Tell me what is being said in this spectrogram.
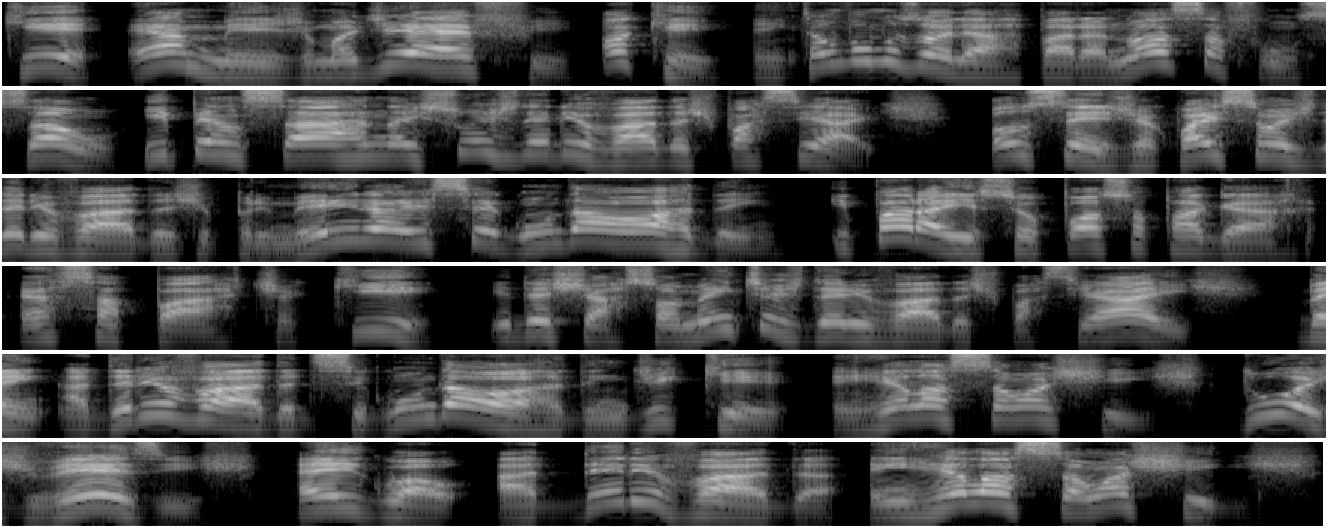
q é a mesma de f. Ok, então vamos olhar para a nossa função e pensar nas suas derivadas parciais. Ou seja, quais são as derivadas de primeira e segunda ordem. E, para isso, eu posso apagar essa parte aqui e deixar somente as derivadas parciais. Bem, a derivada de segunda ordem de q em relação a x duas vezes é igual à derivada em relação a x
